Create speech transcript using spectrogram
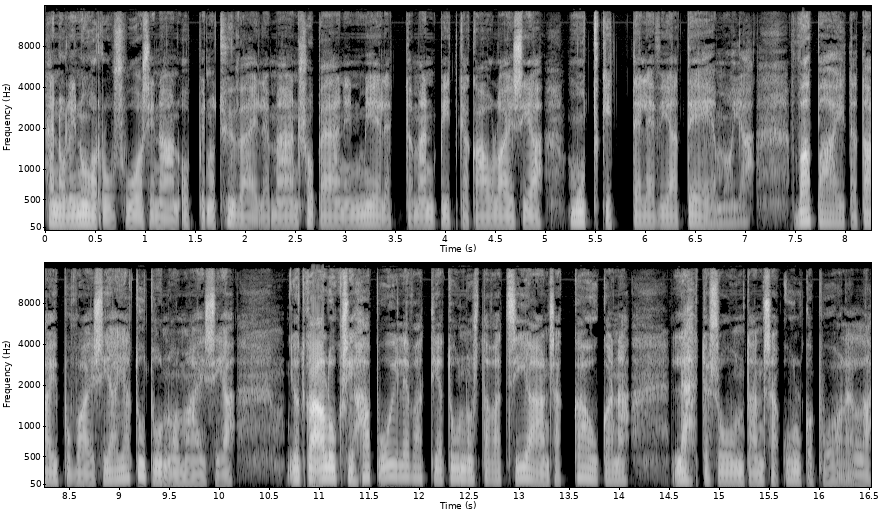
Hän oli nuoruusvuosinaan oppinut hyväilemään Chopinin mielettömän pitkäkaulaisia, mutkittelevia teemoja, vapaita, taipuvaisia ja tutunomaisia, jotka aluksi hapuilevat ja tunnustavat sijaansa kaukana, lähtösuuntansa ulkopuolella,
